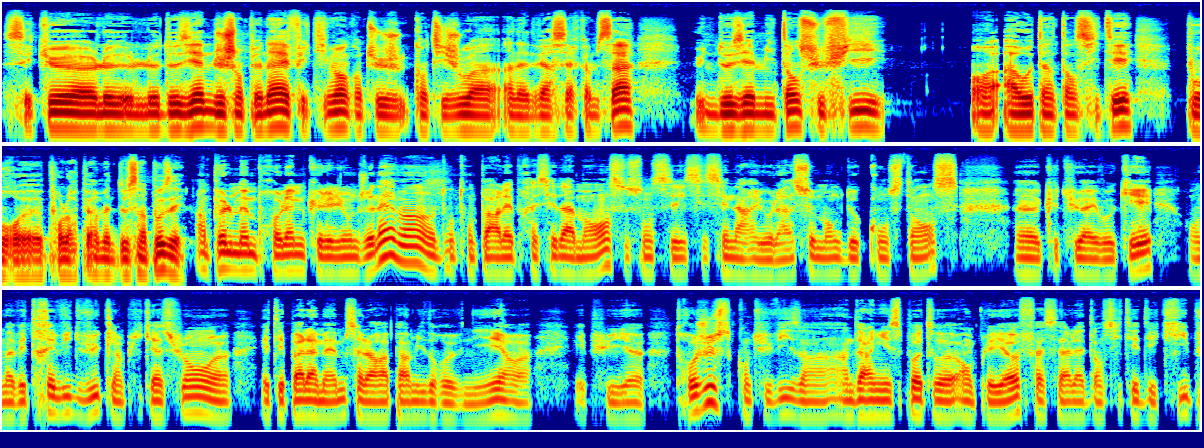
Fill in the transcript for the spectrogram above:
C'est que euh, le, deuxième du championnat, effectivement, quand, tu, quand il joue un adversaire comme ça, une deuxième mi-temps suffit à haute intensité pour, euh, pour leur permettre de s'imposer. Un peu le même problème que les Lions de Genève, hein, dont on parlait précédemment. Ce sont ces, scénarios-là, ce manque de constance euh, que tu as évoqué. On avait très vite vu que l'implication n'était euh, pas la même. Ça leur a permis de revenir. Et puis, trop juste, quand tu vises un, dernier spot en playoff face à la densité d'équipes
